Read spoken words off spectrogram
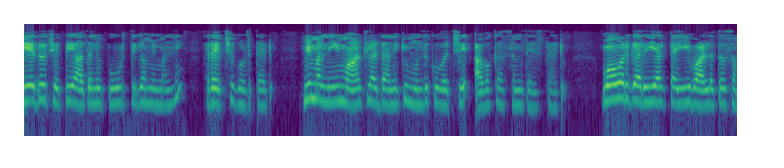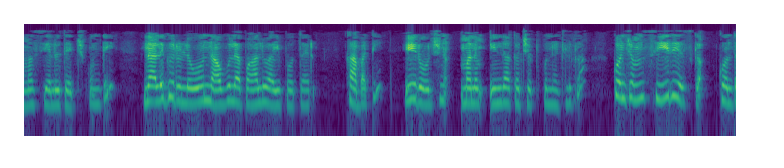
ఏదో చెప్పి అతను పూర్తిగా మిమ్మల్ని రెచ్చగొడతాడు. మిమ్మల్ని మాట్లాడడానికి ముందుకు వచ్చే అవకాశం తెస్తాడు. ఓవర్గా రియాక్ట్ అయ్యి వాళ్ళతో సమస్యలు తెచ్చుకుంటే నలుగురిలో నవ్వుల పాలు అయిపోతారు. కాబట్టి ఈ రోజున మనం ఇందాక చెప్పుకున్నట్లుగా కొంచెం సీరియస్గా కొంత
